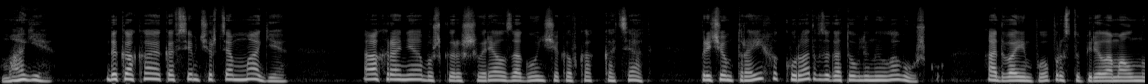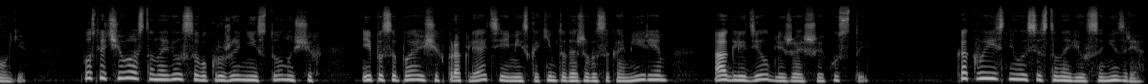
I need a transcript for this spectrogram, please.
Магия? Да какая ко всем чертям магия? А охранябушка расшвырял загонщиков, как котят — причем троих аккурат в заготовленную ловушку, а двоим попросту переломал ноги, после чего остановился в окружении стонущих и посыпающих проклятиями и с каким-то даже высокомерием, а оглядел ближайшие кусты. Как выяснилось, остановился не зря.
